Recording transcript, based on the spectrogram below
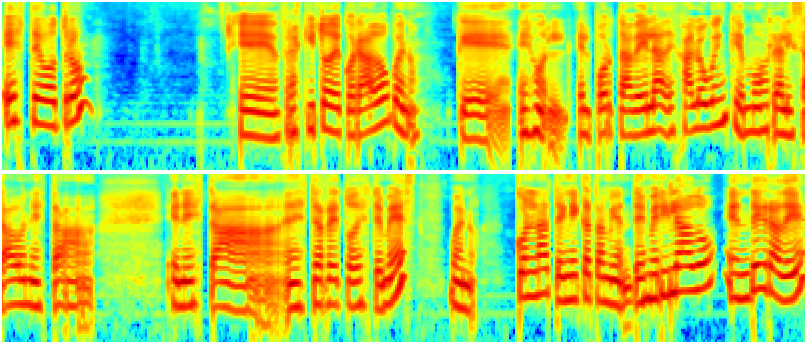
Este otro eh, frasquito decorado bueno que es el, portavela de Halloween que hemos realizado en esta en esta en este reto de este mes. Bueno con la técnica también desmerilado en degradé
